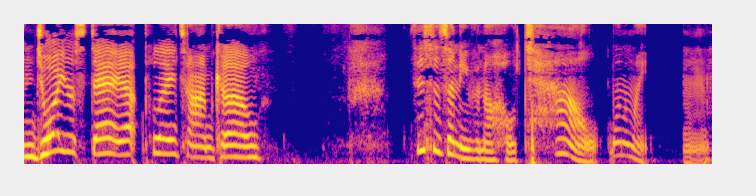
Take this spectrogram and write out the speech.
Enjoy your stay at Playtime Co. This isn't even a hotel. What am I?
